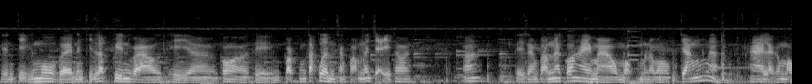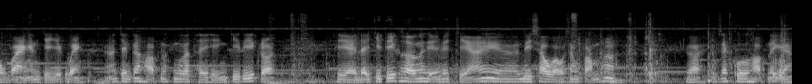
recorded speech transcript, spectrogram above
Thì anh chị cứ mua về nên chị lắp pin vào thì uh, có thì bật công tắc lên sản phẩm nó chạy thôi. Đó thì sản phẩm nó có hai màu một là màu trắng nè hai là cái màu vàng anh chị và các bạn. Đó, trên cái hộp nó cũng đã thể hiện chi tiết rồi. Thì à, để chi tiết hơn thì em sẽ đi sâu vào sản phẩm ha rồi em sẽ khui hộp này ra.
